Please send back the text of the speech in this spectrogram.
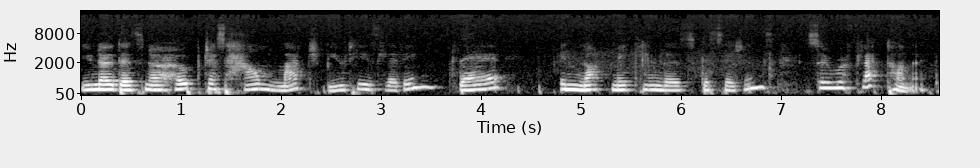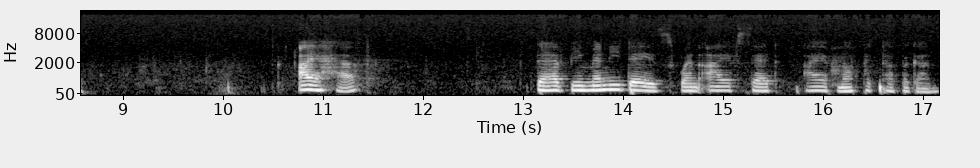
you know there's no hope, just how much beauty is living there in not making those decisions? So reflect on it. I have there have been many days when I have said, I have not picked up a gun.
